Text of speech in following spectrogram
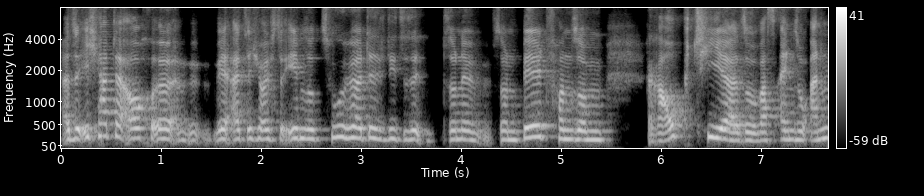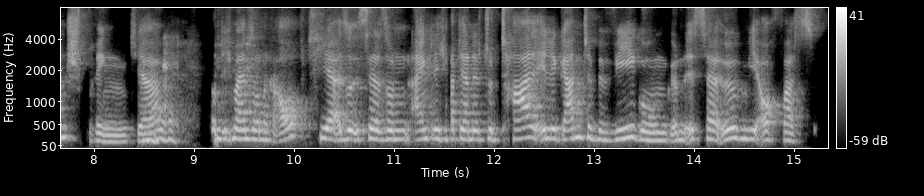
Also ich hatte auch, äh, als ich euch so eben so zuhörte, diese, so, eine, so ein Bild von so einem Raubtier, so was einen so anspringt, ja. Und ich meine, so ein Raubtier, also ist ja so ein, eigentlich hat ja eine total elegante Bewegung und ist ja irgendwie auch was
